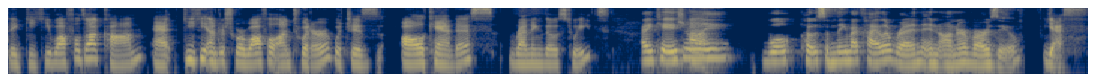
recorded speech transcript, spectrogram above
thegeekywaffle.com, at geeky underscore waffle on Twitter, which is all Candace running those tweets. I uh, occasionally will post something about Kylo Ren in honor of Arzu. Yes.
